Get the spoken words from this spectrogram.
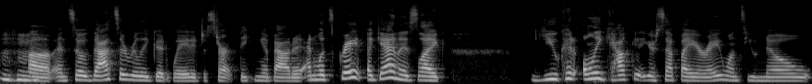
Mm-hmm. Um, and so that's a really good way to just start thinking about it. And what's great, again, is like, you can only calculate your SEP IRA once you know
